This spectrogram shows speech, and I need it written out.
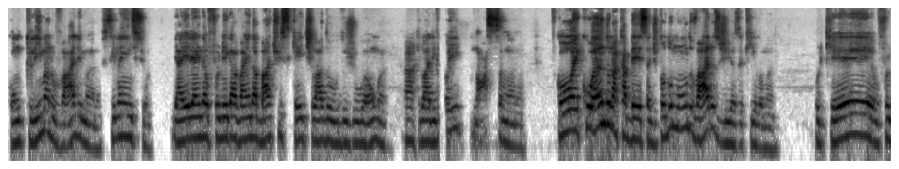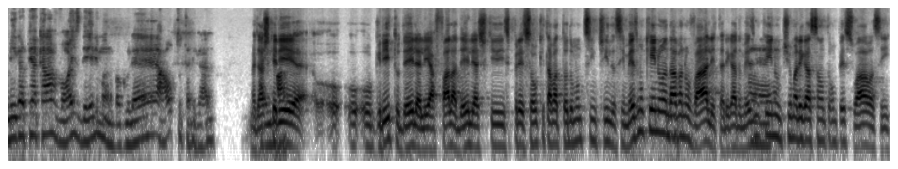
com um clima no vale, mano. Silêncio. E aí ele ainda, o Formiga vai ainda bate o skate lá do, do João, mano. Ah. Aquilo ali foi, nossa, mano. Ficou ecoando na cabeça de todo mundo vários dias aquilo, mano. Porque o Formiga tem aquela voz dele, mano. O bagulho é alto, tá ligado? Mas acho Aí que ele, o, o, o grito dele ali, a fala dele, acho que expressou o que tava todo mundo sentindo, assim, mesmo quem não andava no vale, tá ligado? Mesmo É. quem não tinha uma ligação tão pessoal, assim.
